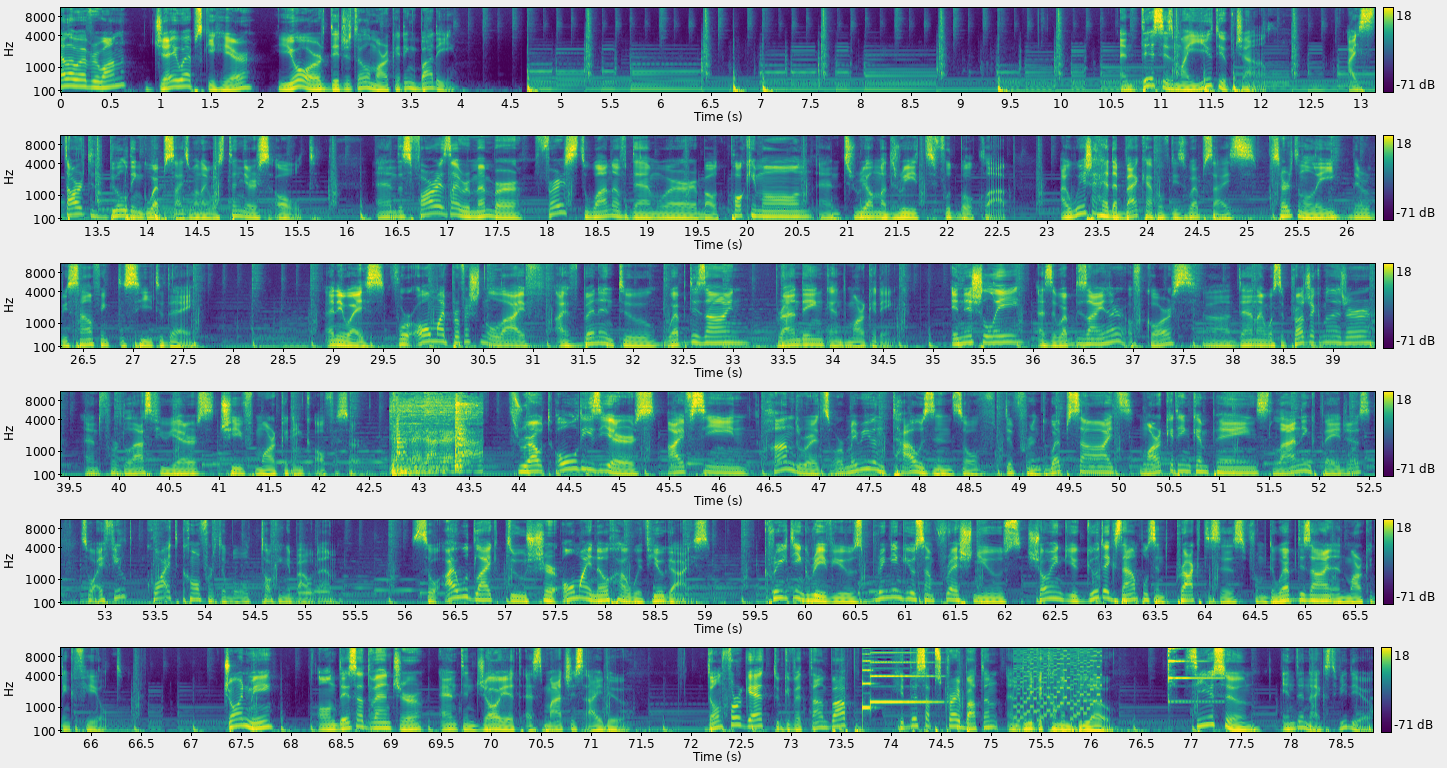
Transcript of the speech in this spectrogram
Hello everyone, Jay Webski here, your digital marketing buddy. And this is my YouTube channel. I started building websites when I was 10 years old. And as far as I remember, first one of them were about Pokemon and Real Madrid Football Club. I wish I had a backup of these websites, certainly there will be something to see today. Anyways, for all my professional life, I've been into web design, branding and marketing. Initially as a web designer, of course, uh, then I was a project manager and for the last few years, chief marketing officer. Throughout all these years, I've seen hundreds or maybe even thousands of different websites, marketing campaigns, landing pages, so I feel quite comfortable talking about them. So I would like to share all my know-how with you guys. Creating reviews, bringing you some fresh news, showing you good examples and practices from the web design and marketing field. Join me on this adventure and enjoy it as much as I do. Don't forget to give a thumb up, hit the subscribe button and leave a comment below. See you soon in the next video.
